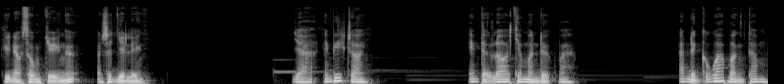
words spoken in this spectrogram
Khi nào xong chuyện á anh sẽ về liền. Dạ em biết rồi. Em tự lo cho mình được mà. Anh đừng có quá bận tâm.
